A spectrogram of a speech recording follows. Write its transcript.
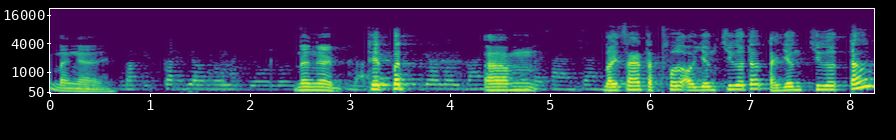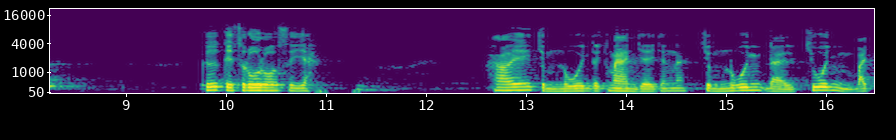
ហ្នឹងហើយគាត់យកលុយហ្នឹងហើយធៀបពិតអឺដោយសារតែធ្វើឲ្យយើងជឿទៅតែយើងជឿទៅគឺគេស្រួលរស់ស៊ីហើយចំនួនដូចខ្មែរនិយាយចឹងណាចំនួនដែលជួញមិនបាច់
